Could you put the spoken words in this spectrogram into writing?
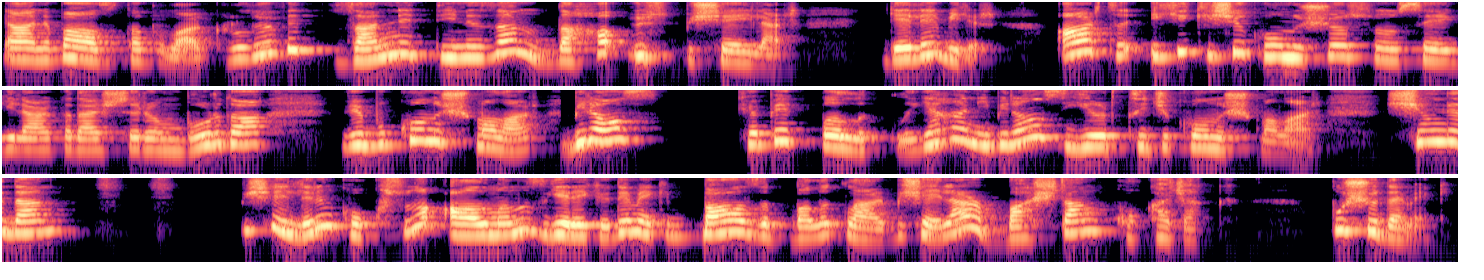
Yani bazı tabular kırılıyor ve zannettiğinizden daha üst bir şeyler gelebilir. Artı iki kişi konuşuyorsunuz sevgili arkadaşlarım burada ve bu konuşmalar biraz köpek balıklı yani biraz yırtıcı konuşmalar. Şimdiden bir şeylerin kokusunu almanız gerekiyor. Demek ki bazı balıklar bir şeyler baştan kokacak. Bu şu demek.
